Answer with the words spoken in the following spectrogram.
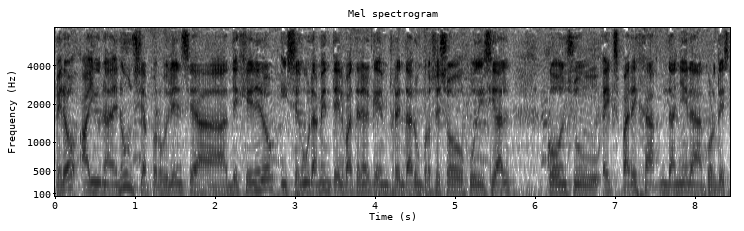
pero hay una denuncia por violencia de género y seguramente él va a tener que enfrentar un proceso judicial con su expareja Daniela Cortés.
